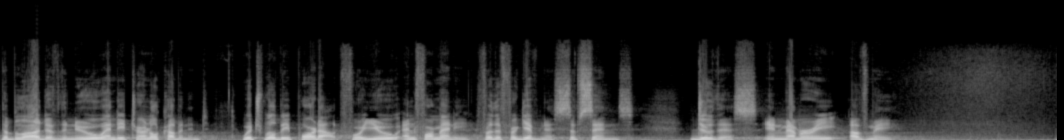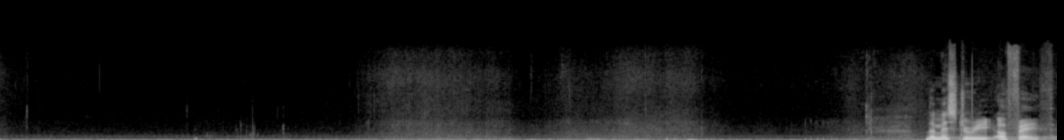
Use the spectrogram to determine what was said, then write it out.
the blood of the new and eternal covenant, which will be poured out for you and for many for the forgiveness of sins. Do this in memory of me. The mystery of faith.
